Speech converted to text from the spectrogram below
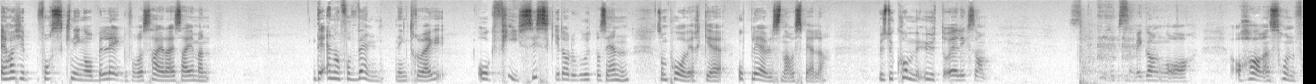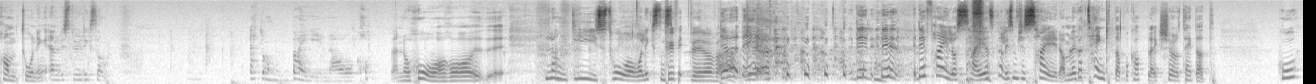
jeg har ikke forskning og belegg for å si det jeg sier, men det er en eller annen forventning, tror jeg, og fysisk i det du går ut på scenen, som påvirker opplevelsen av spillet. Hvis du kommer ut og er liksom liksom i gang og, og har en sånn framtoning, enn hvis du liksom Et eller annet med beina og kroppen og hår og eh, langt, lyst hår og liksom Pupper og ja, det, er, det, det, det er feil å si. Jeg skal liksom ikke si det, men jeg har tenkt det på Kappleik sjøl og tenkt at hun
